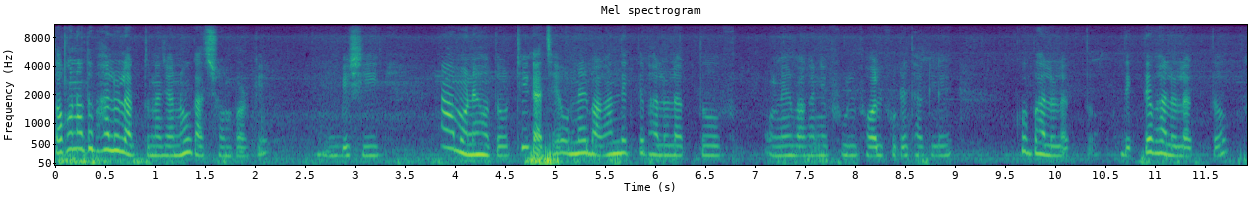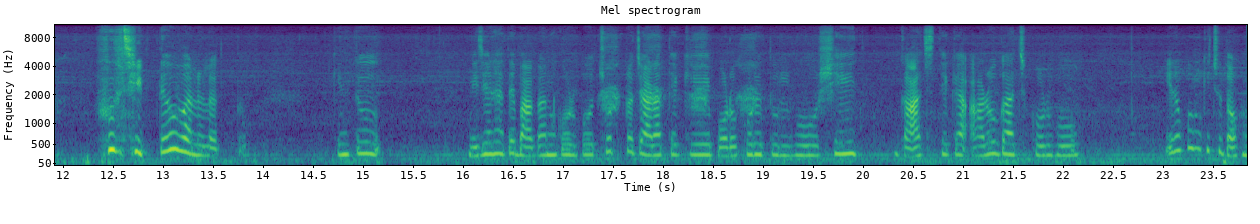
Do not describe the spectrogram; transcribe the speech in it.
তখন অত ভালো লাগতো না জানো গাছ সম্পর্কে। বেশি মনে হতো, ঠিক আছে, অন্যের বাগান দেখতে ভালো লাগতো, অন্যের বাগানে ফুল, ফল ফুটে থাকলে খুব ভালো লাগতো, দেখতে ভালো লাগতো, ফুল ছিটতেও ভালো লাগতো। কিন্তু নিজের হাতে বাগান করব, ছোট্ট চারা থেকে বড় করে তুলবো, সেই গাছ থেকে আরও গাছ করব এরকম কিছু তখন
